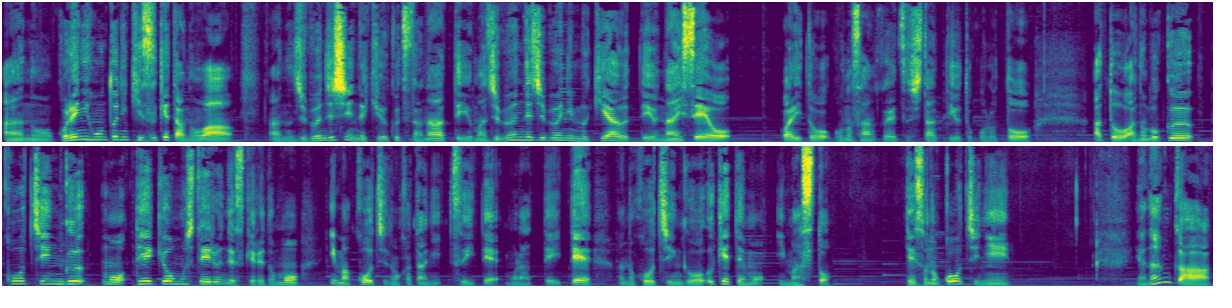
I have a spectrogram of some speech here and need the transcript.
あの、これに本当に気づけたのは、あの、自分自身で窮屈だなっていう、まあ、自分で自分に向き合うっていう内省を割とこの3ヶ月したっていうところと、あと、あの、僕、コーチングも提供もしているんですけれども、今、コーチの方についてもらっていて、あの、コーチングを受けてもいますと。で、そのコーチに、いや、なんか、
